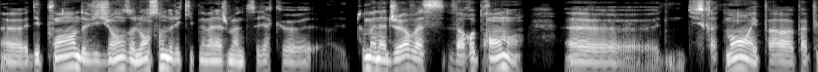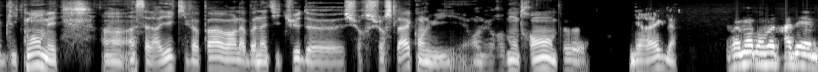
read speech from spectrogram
des points de vigilance de l'ensemble de l'équipe de management. C'est-à-dire que tout manager va, va reprendre euh, discrètement et pas, pas publiquement, mais un, salarié qui va pas avoir la bonne attitude euh, sur, sur Slack en lui, en lui remontrant un peu les règles. Vraiment dans votre ADN.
